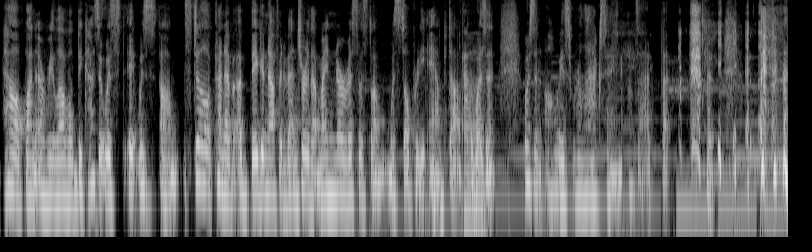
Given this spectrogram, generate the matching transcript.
help on every level because it was it was um, still kind of a big enough adventure that my nervous system was still pretty amped up. It wasn't it wasn't always relaxing outside, but.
